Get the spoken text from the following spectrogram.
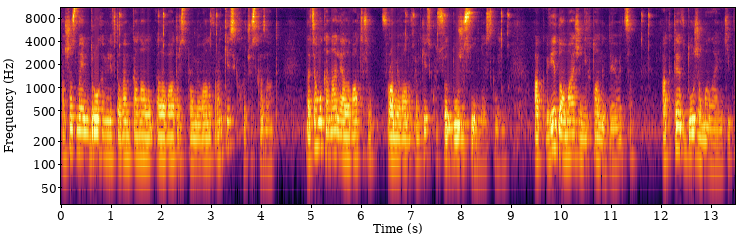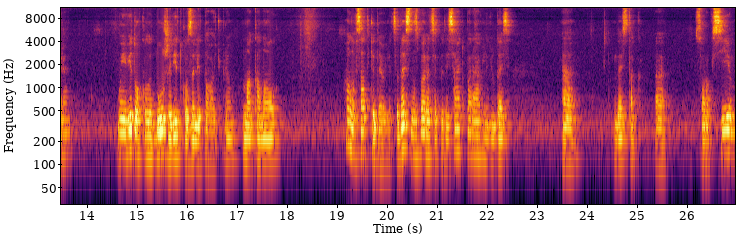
А що з моїм другим ліфтовим каналом Elevators from Івано-Франківськ, хочу сказати. На цьому каналі Elevators from Івано-Франківську все дуже сумно, я скажу. А відео майже ніхто не дивиться. Актив дуже маленький прям. Мої відео, коли дуже рідко залітають прям на канал. але все-таки дивляться. Десь назбереться 50 переглядів, десь, е, десь так е, 47,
